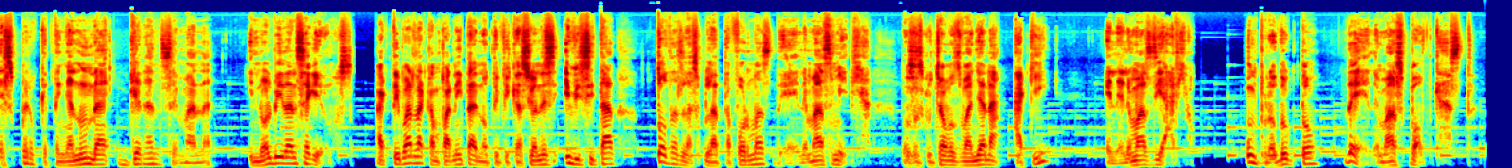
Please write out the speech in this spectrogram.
Espero que tengan una gran semana y no olviden seguirnos, activar la campanita de notificaciones y visitar todas las plataformas de N Media. Nos escuchamos mañana aquí en N Diario, un producto de N Podcast.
